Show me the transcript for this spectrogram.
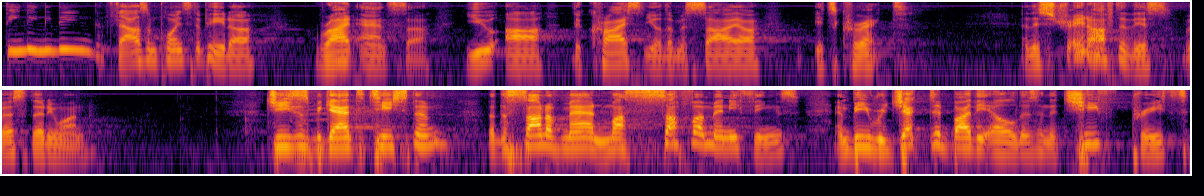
Ding, ding, ding, ding. A thousand points to Peter. Right answer. You are the Christ, you're the Messiah. It's correct. And then straight after this, verse 31, Jesus began to teach them that the Son of Man must suffer many things and be rejected by the elders and the chief priests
